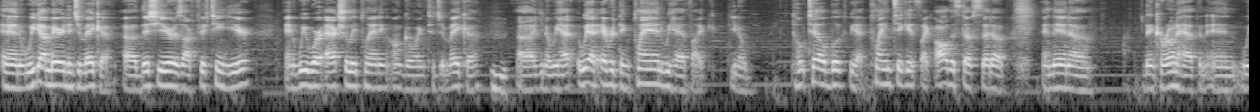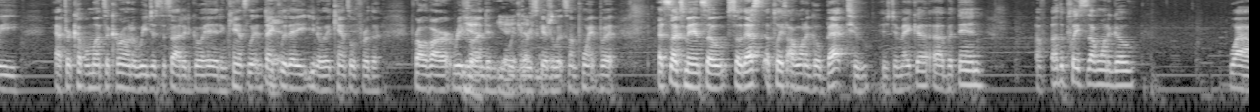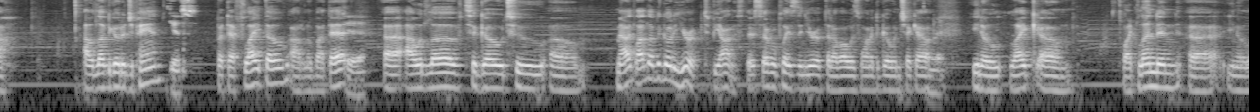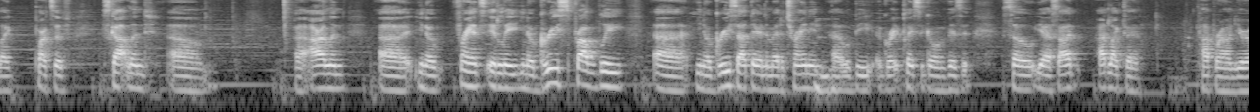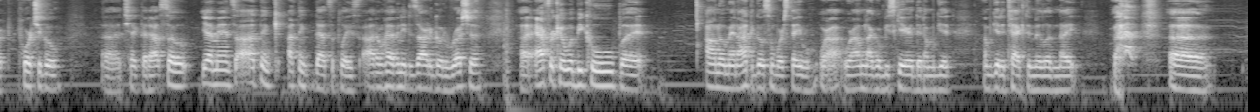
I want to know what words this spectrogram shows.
And we got married in Jamaica. Uh, this year is our 15 year, and we were actually planning on going to Jamaica. Mm-hmm. Uh, you know, we had we had everything planned. We had like you know hotel booked. We had plane tickets, like all this stuff set up, and then uh, then Corona happened, and we after a couple months of Corona, we just decided to go ahead and cancel it. And thankfully, they you know they canceled for the for all of our refund, Yeah, and yeah, we can definitely. reschedule at some point. But that sucks, man. So so that's a place I want to go back to is Jamaica. Uh, but then of other places I want to go, wow, I would love to go to Japan. Yes. But that flight, though, I don't know about that. Yeah. Uh, I would love to go to. Um, man, I'd, I'd love to go to Europe. To be honest, there's several places in Europe that I've always wanted to go and check out. Right. You know, like um, like London. Uh, you know, like parts of Scotland, um, uh, Ireland. Uh, you know, France, Italy. You know, Greece probably. Uh, you know, Greece out there in the Mediterranean uh, would be a great place to go and visit. So yeah, so I'd I'd like to hop around Europe, Portugal, uh, check that out. So yeah, man. So I think I think that's a place. I don't have any desire to go to Russia. Uh, Africa would be cool, but I don't know, man. I have to go somewhere stable where I, where I'm not gonna be scared that I'm gonna get I'm gonna get attacked in the middle of the night. uh,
